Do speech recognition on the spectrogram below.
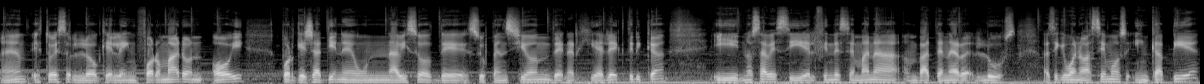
¿Eh? Esto es lo que le informaron hoy porque ya tiene un aviso de suspensión de energía eléctrica y no sabe si el fin de semana va a tener luz. Así que bueno, hacemos hincapié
